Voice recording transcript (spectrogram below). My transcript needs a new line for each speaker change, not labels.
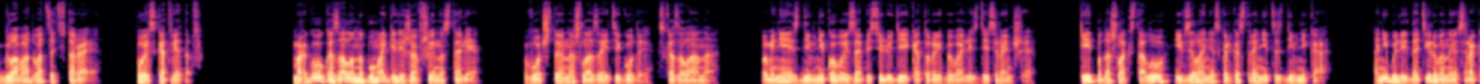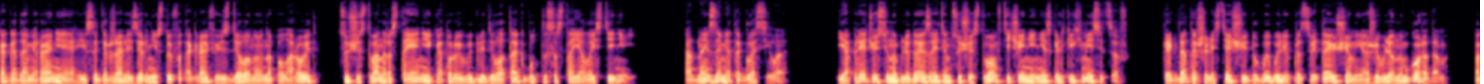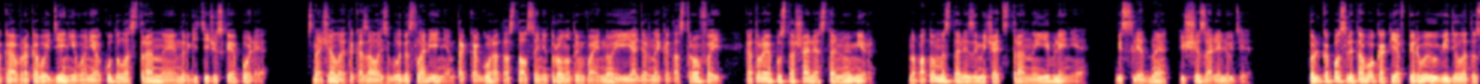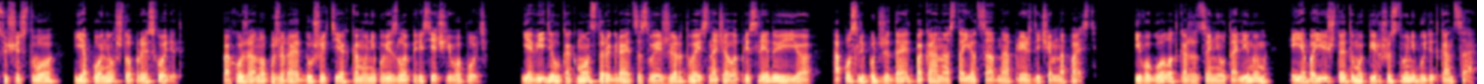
Глава 22. Поиск ответов. Марго указала на бумаги, лежавшие на столе. «Вот что я нашла за эти годы», — сказала она. «У меня есть дневниковые записи людей, которые бывали здесь раньше». Кейт подошла к столу и взяла несколько страниц из дневника. Они были датированы 40 годами ранее и содержали зернистую фотографию, сделанную на полароид, существа на расстоянии, которое выглядело так, будто состояло из теней. Одна из заметок гласила «Я прячусь и наблюдаю за этим существом в течение нескольких месяцев. Когда-то шелестящие дубы были процветающим и оживленным городом, пока в роковой день его не окутало странное энергетическое поле. Сначала это казалось благословением, так как город остался нетронутым войной и ядерной катастрофой, которые опустошали остальной мир, но потом мы стали замечать странные явления. Бесследно исчезали люди. Только после того, как я впервые увидел это существо, я понял, что происходит. Похоже, оно пожирает души тех, кому не повезло пересечь его путь. Я видел, как монстр играет со своей жертвой, сначала преследуя ее, а после поджидает, пока она остается одна, прежде чем напасть. Его голод кажется неутолимым, и я боюсь, что этому пиршеству не будет конца.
